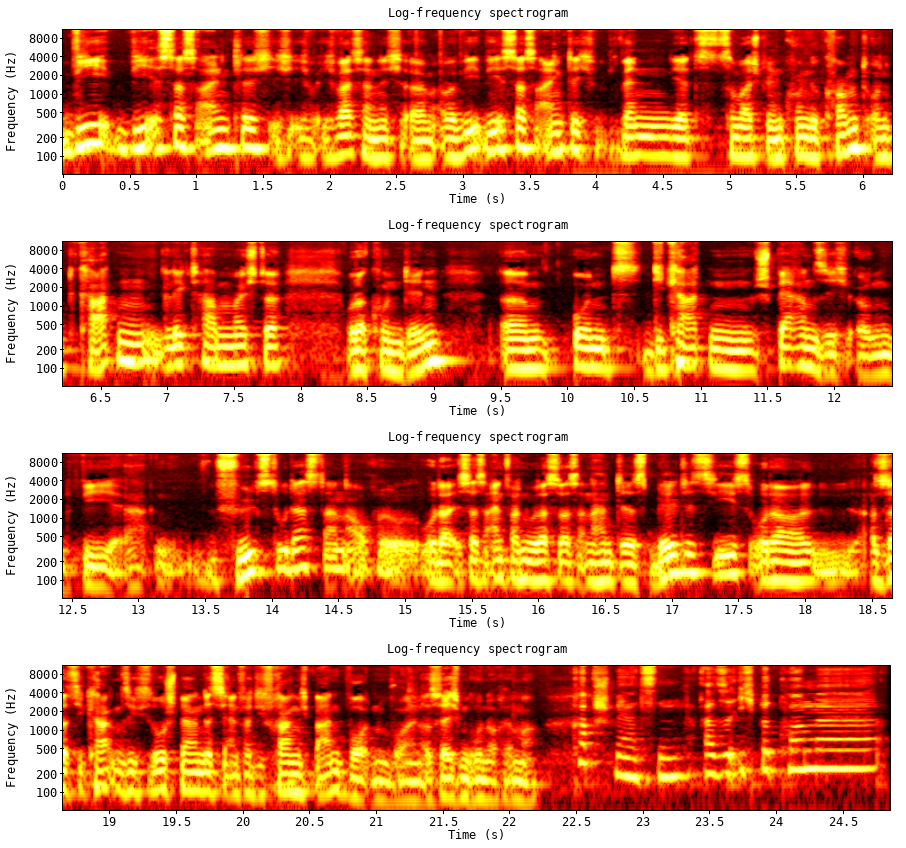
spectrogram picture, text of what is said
Wie, wie ist das eigentlich? Ich, ich, ich weiß ja nicht, ähm, aber wie, wie ist das eigentlich, wenn jetzt zum Beispiel ein Kunde kommt und Karten gelegt haben möchte oder Kundin? Ähm, und die Karten sperren sich irgendwie. Fühlst du das dann auch? Oder ist das einfach nur, dass du das anhand des Bildes siehst? Oder also dass die Karten sich so sperren, dass sie einfach die Fragen nicht beantworten wollen, aus welchem Grund auch immer? Kopfschmerzen. Also ich bekomme,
